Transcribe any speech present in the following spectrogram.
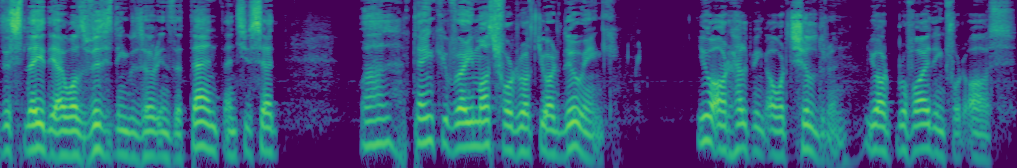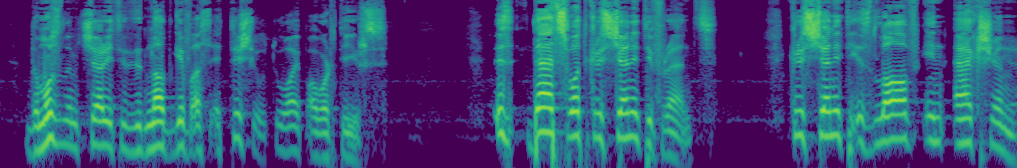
this lady, I was visiting with her in the tent, and she said, Well, thank you very much for what you are doing. You are helping our children, you are providing for us the Muslim charity did not give us a tissue to wipe our tears. Is, that's what Christianity, friends. Christianity is love in action,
